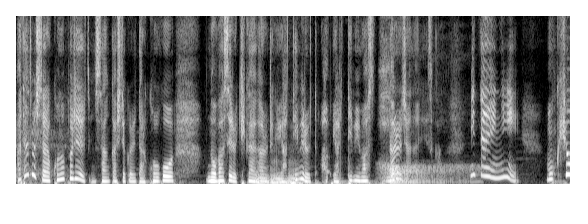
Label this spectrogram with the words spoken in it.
あ、だとしたらこのプロジェクトに参加してくれたら、ここを伸ばせる機会があるんだけど、うんうんうん。やってみるってあ、やってみます。ってなるじゃないですか。みたいに、目標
